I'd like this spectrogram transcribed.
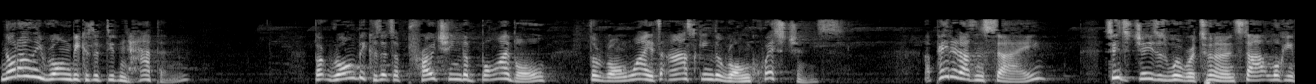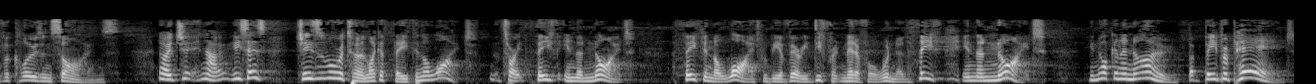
Not only wrong because it didn't happen, but wrong because it's approaching the Bible the wrong way. It's asking the wrong questions. Uh, Peter doesn't say, since Jesus will return, start looking for clues and signs. No, no, he says Jesus will return like a thief in the light. Sorry, thief in the night. A thief in the light would be a very different metaphor, wouldn't it? A thief in the night. You're not going to know, but be prepared.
